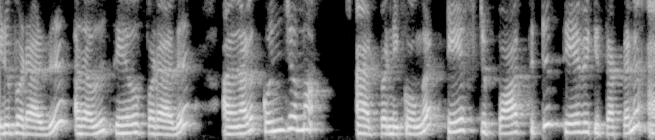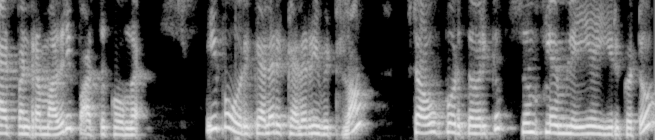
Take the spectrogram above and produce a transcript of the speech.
எடுபடாது அதாவது தேவைப்படாது. அதனால் கொஞ்சமாக ஆட் பண்ணிக்கோங்க. டேஸ்ட்டு பார்த்துட்டு தேவைக்கு தக்கன ஆட் பண்ணுற மாதிரி பார்த்துக்கோங்க. இப்போ ஒரு கிளறு கிளறி விட்டுலாம். ஸ்டவ் பொறுத்த வரைக்கும் சிம் ஃப்ளேம்லேயே இருக்கட்டும்.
